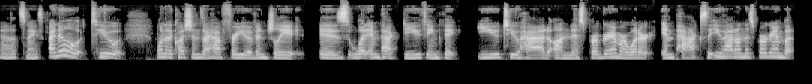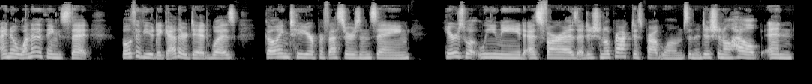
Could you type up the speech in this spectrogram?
Yeah, that's nice. I know too. One of the questions I have for you eventually is what impact do you think that you two had on this program, or what are impacts that you had on this program? But I know one of the things that both of you together did was going to your professors and saying, here's what we need as far as additional practice problems and additional help. And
